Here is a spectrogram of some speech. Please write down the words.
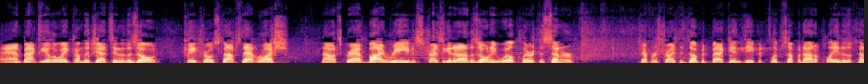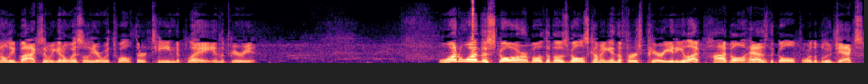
And back the other way come the Jets into the zone. Petro stops that rush. Now it's grabbed by Reeves. Tries to get it out of the zone. He will clear it to center. Jeffers tries to dump it back in deep. It flips up and out of play into the penalty box, and we get a whistle here with 12 13 to play in the period. 1 1 the score. Both of those goals coming in the first period. Eli Poggle has the goal for the Blue Jacks.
